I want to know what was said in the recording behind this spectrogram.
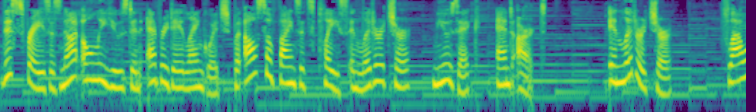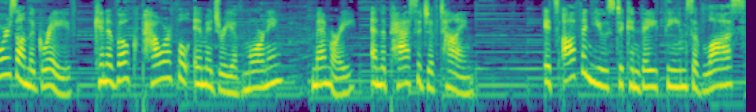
This phrase is not only used in everyday language but also finds its place in literature, music, and art. In literature, flowers on the grave can evoke powerful imagery of mourning, memory, and the passage of time. It's often used to convey themes of loss,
